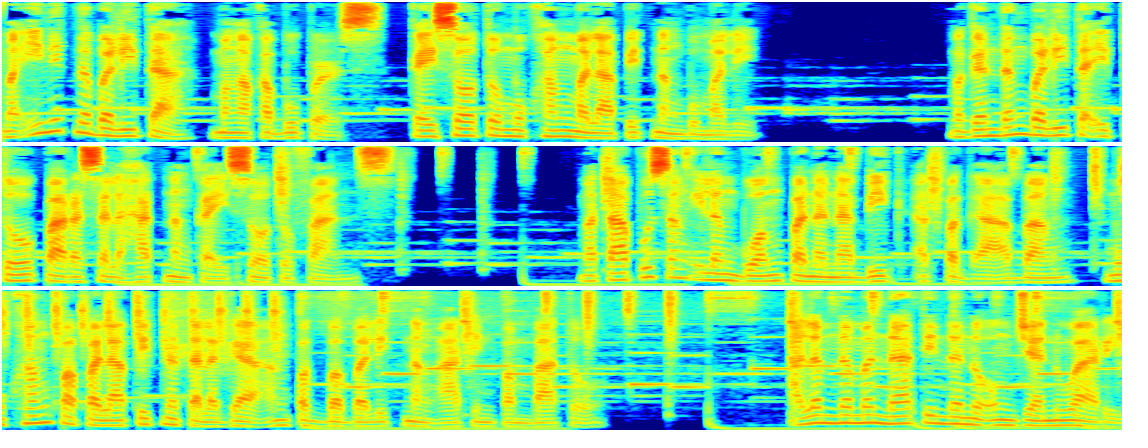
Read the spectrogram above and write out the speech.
Mainit na balita, mga kabupers, kay Soto mukhang malapit nang bumalik. Magandang balita ito para sa lahat ng kay Soto fans. Matapos ang ilang buwang pananabik at pag-aabang, mukhang papalapit na talaga ang pagbabalik ng ating pambato. Alam naman natin na noong January,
